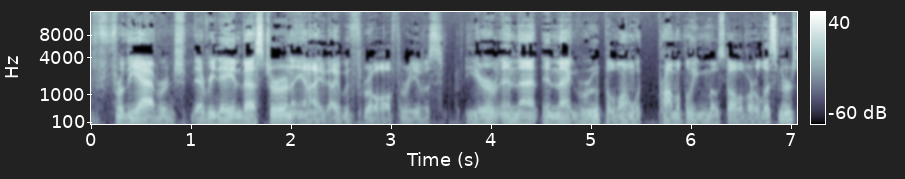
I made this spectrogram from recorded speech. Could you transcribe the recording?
For the average everyday investor, and, and I, I would throw all three of us here in that in that group, along with probably most all of our listeners.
